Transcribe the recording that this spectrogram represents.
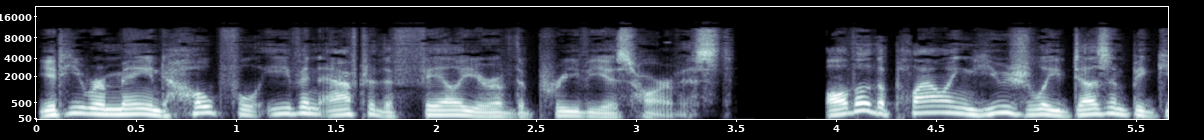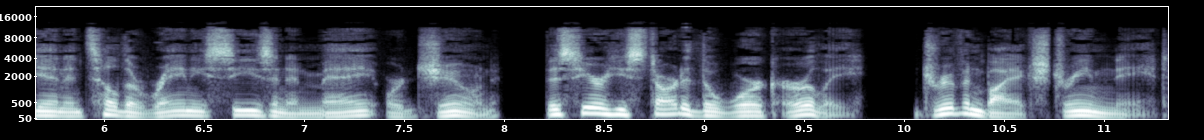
yet he remained hopeful even after the failure of the previous harvest. Although the plowing usually doesn't begin until the rainy season in May or June, this year he started the work early, driven by extreme need.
